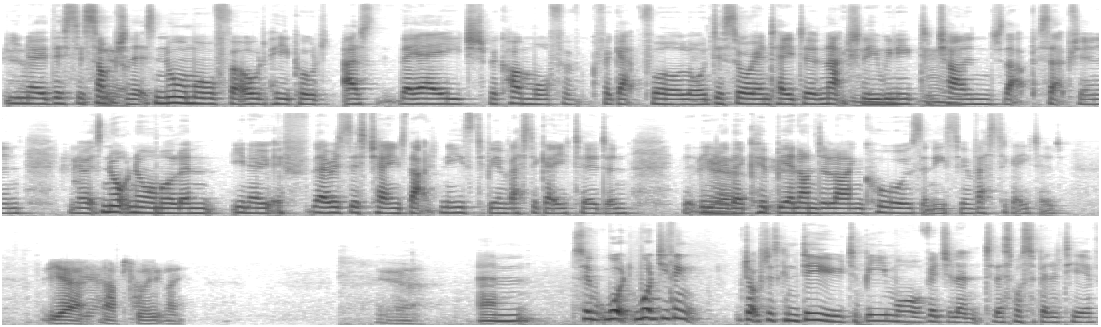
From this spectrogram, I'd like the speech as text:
you know this assumption yeah. that it's normal for older people as they age to become more forgetful or disorientated and actually mm, we need to mm. challenge that perception and you know it's not normal and you know if there is this change that needs to be investigated and you yeah. know there could be an underlying cause that needs to be investigated yeah absolutely yeah um so what what do you think doctors can do to be more vigilant to this possibility of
